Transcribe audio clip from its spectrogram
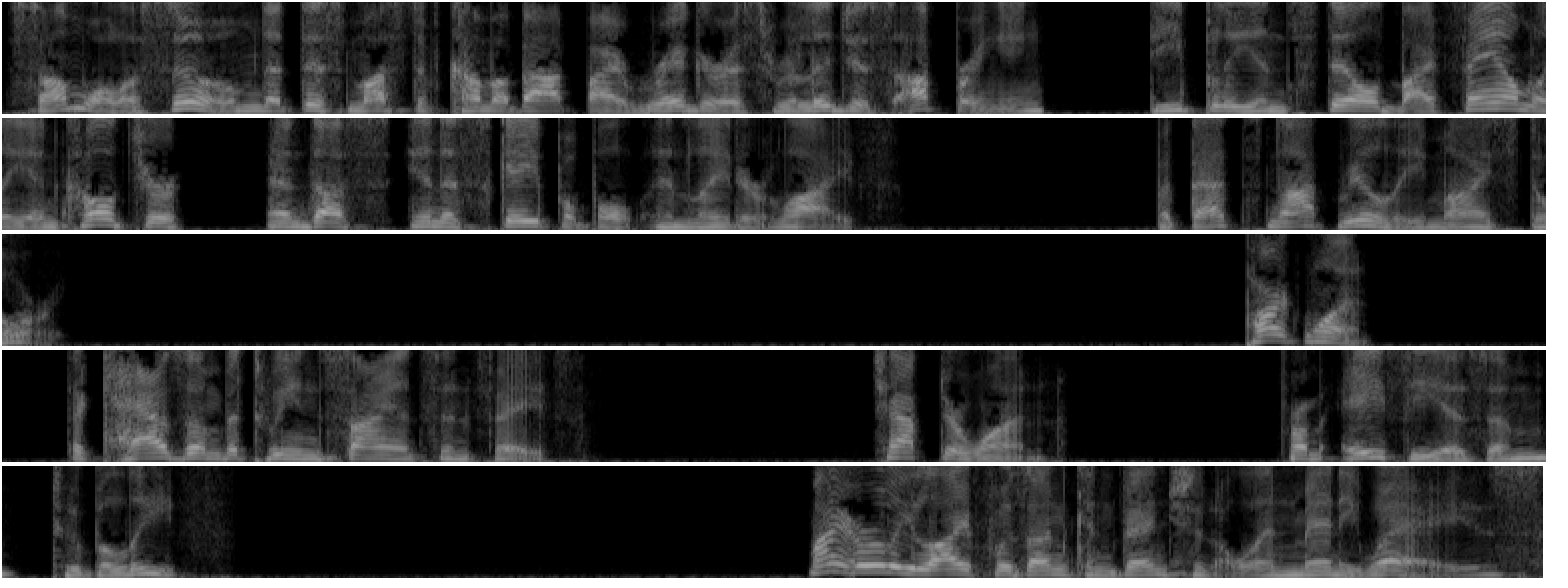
Some will assume that this must have come about by rigorous religious upbringing, deeply instilled by family and culture, and thus inescapable in later life. But that's not really my story. Part 1 The Chasm Between Science and Faith. Chapter 1 From Atheism to Belief. My early life was unconventional in many ways.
